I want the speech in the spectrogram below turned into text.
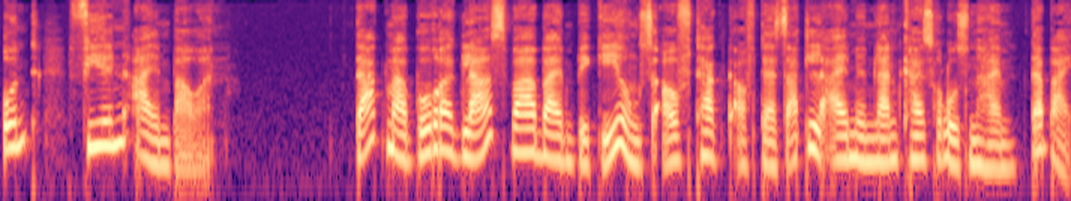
Und vielen Almbauern. Dagmar Bohrer-Glas war beim Begehungsauftakt auf der Sattelalm im Landkreis Rosenheim dabei.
